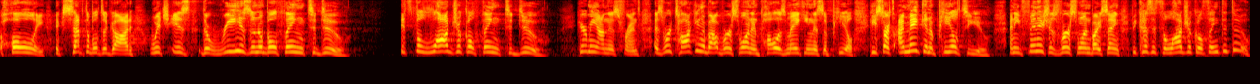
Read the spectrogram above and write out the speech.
holy, acceptable to God, which is the reasonable thing to do. It's the logical thing to do. Hear me on this, friends. As we're talking about verse one and Paul is making this appeal, he starts, I make an appeal to you. And he finishes verse one by saying, because it's the logical thing to do.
